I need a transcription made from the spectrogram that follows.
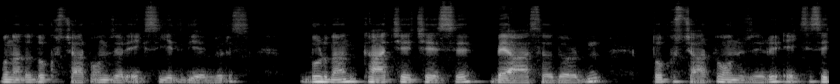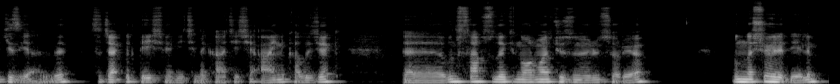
Buna da 9 çarpı 10 üzeri eksi 7 diyebiliriz. Buradan KÇÇ'si BaSO4'ün 9 çarpı 10 üzeri eksi 8 geldi. Sıcaklık değişmediği için de KÇÇ aynı kalacak. Ee, bunu saf sudaki normal çözünürlüğü soruyor. Bunu da şöyle diyelim.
